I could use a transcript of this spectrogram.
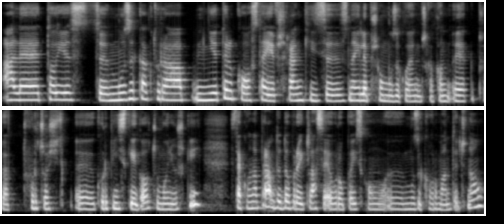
ale to jest muzyka, która nie tylko staje w szranki z, z najlepszą muzyką, jak na przykład, jak na przykład twórczość e, Kurpińskiego czy Moniuszki, z taką naprawdę dobrej klasy europejską e, muzyką romantyczną,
